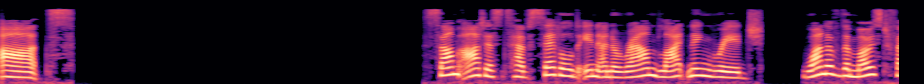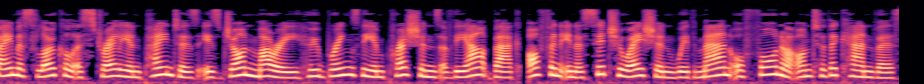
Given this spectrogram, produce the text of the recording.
Arts Some artists have settled in and around Lightning Ridge. One of the most famous local Australian painters is John Murray who brings the impressions of the outback, often in a situation with man or fauna onto the canvas.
